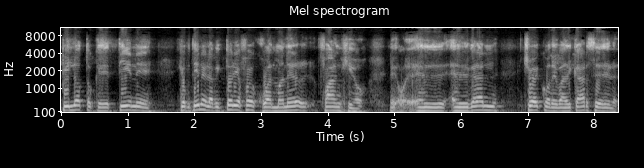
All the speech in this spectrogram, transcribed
piloto que tiene que obtiene la victoria fue Juan Manuel Fangio, el, gran chueco de Valcarce,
